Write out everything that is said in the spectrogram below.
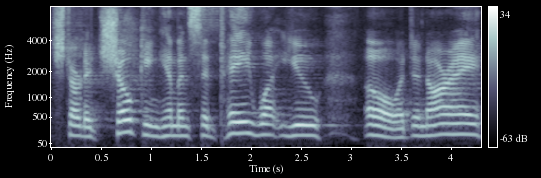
started choking him, and said, Pay what you owe. A denarii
